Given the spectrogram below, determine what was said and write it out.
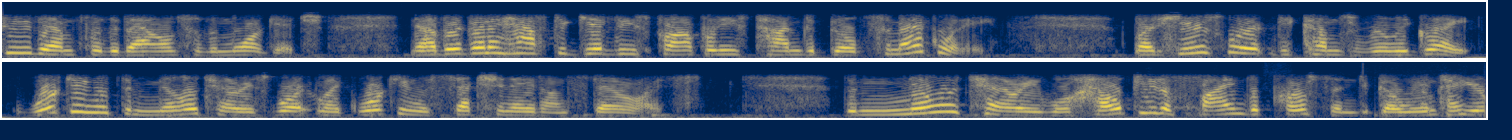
to them for the balance of the mortgage. Now they're going to have to give these properties time to build some equity. But here's where it becomes really great. Working with the military is work, like working with Section 8 on steroids. The military will help you to find the person to go into your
